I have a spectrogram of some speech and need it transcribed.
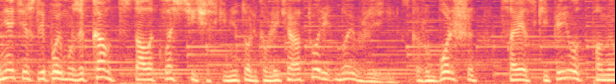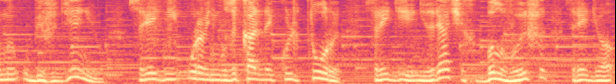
Понятие «слепой музыкант» стало классическим не только в литературе, но и в жизни. Скажу больше, в советский период, по моему убеждению, средний уровень музыкальной культуры среди незрячих был выше среднего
